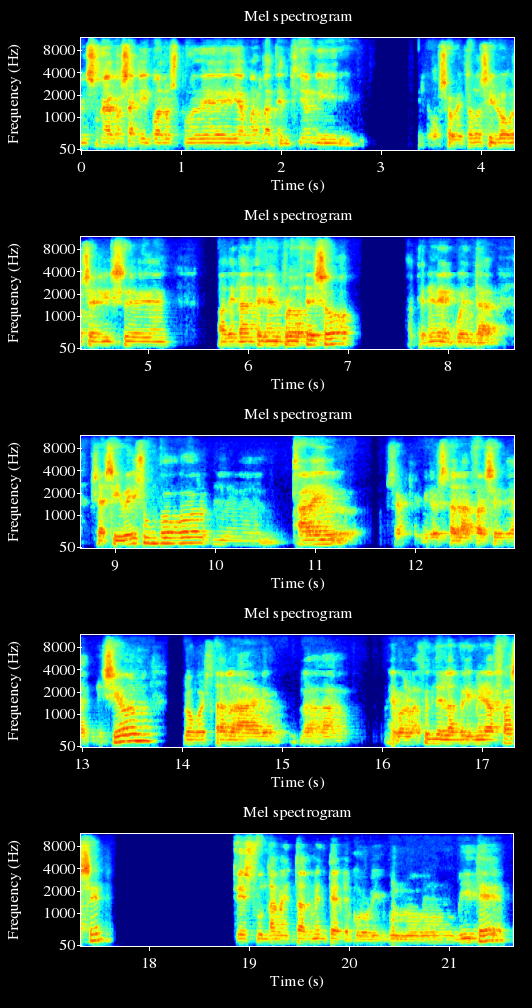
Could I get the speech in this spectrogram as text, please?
es una cosa que igual os puede llamar la atención y, sobre todo si luego seguís eh, adelante en el proceso, a tener en cuenta. O sea, si veis un poco, mm, ahora o sea, primero está la fase de admisión, luego está la, la evaluación de la primera fase, que es fundamentalmente el currículum vitae,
